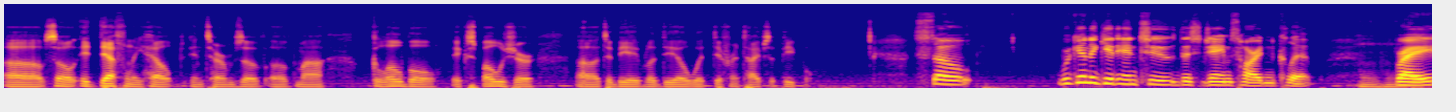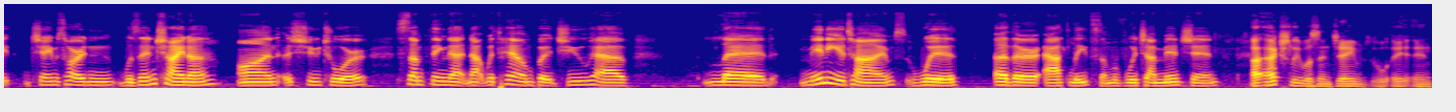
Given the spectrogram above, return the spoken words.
uh, so it definitely helped in terms of, of my global exposure uh, to be able to deal with different types of people. So we're going to get into this James Harden clip, mm-hmm. right? James Harden was in China on a shoe tour, something that not with him, but you have led many a times with other athletes, some of which I mentioned I actually was in James in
